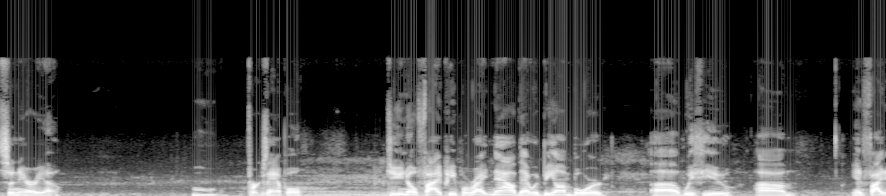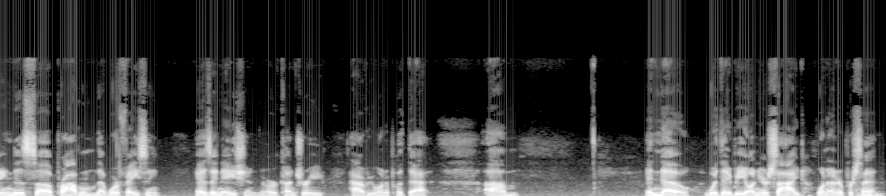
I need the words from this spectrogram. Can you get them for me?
scenario. Mm, for example, do you know five people right now that would be on board uh, with you um, in fighting this uh, problem that we're facing as a nation or country, however you want to put that? Um, and no, would they be on your side 100%?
